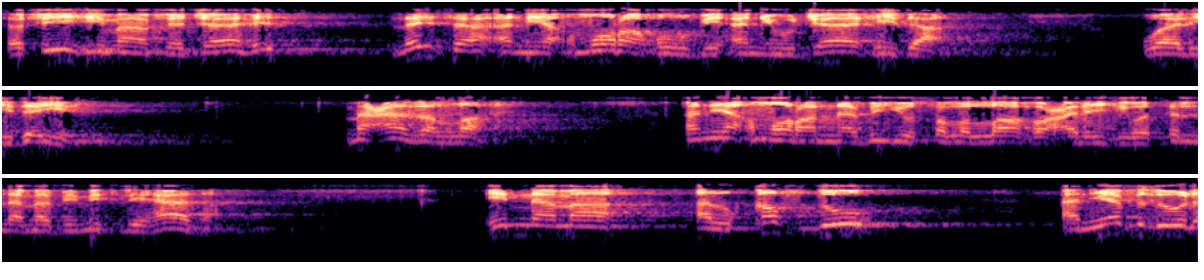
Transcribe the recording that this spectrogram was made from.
ففيهما فجاهد ليس أن يأمره بأن يجاهد والديه. معاذ الله أن يأمر النبي صلى الله عليه وسلم بمثل هذا. إنما القصد أن يبذل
